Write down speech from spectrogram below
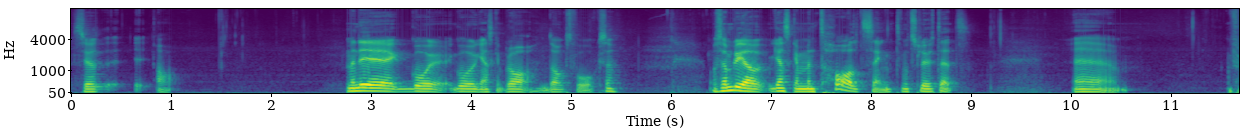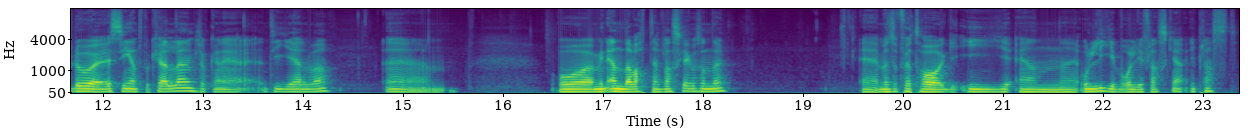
Så jag, ja. Men det går, går ganska bra dag två också. Och sen blir jag ganska mentalt sänkt mot slutet. Eh, för då är det sent på kvällen, klockan är 10-11. Eh, och min enda vattenflaska går sönder. Eh, men så får jag tag i en olivoljeflaska i plast.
